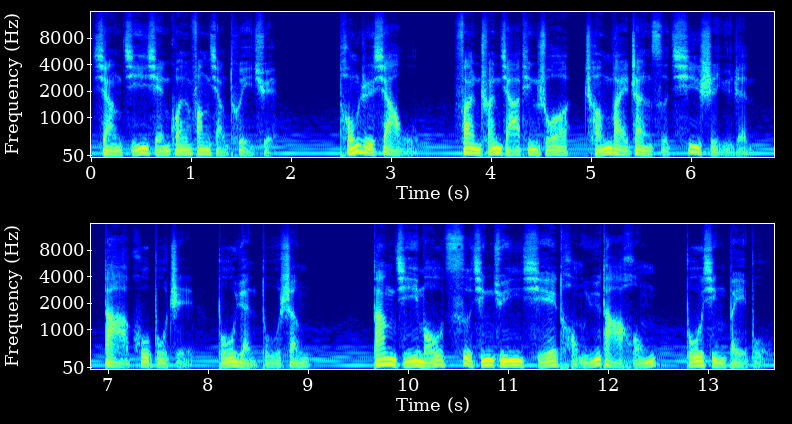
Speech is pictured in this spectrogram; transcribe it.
向集贤关方向退却。同日下午，范传甲听说城外战死七十余人，大哭不止，不愿独生，当即谋刺清军协统于大洪，不幸被捕。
